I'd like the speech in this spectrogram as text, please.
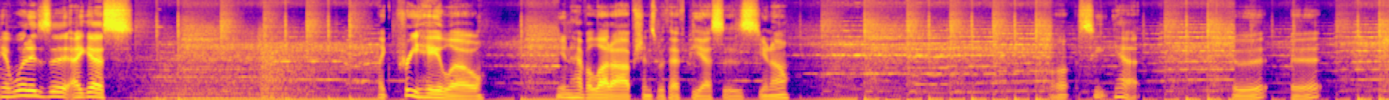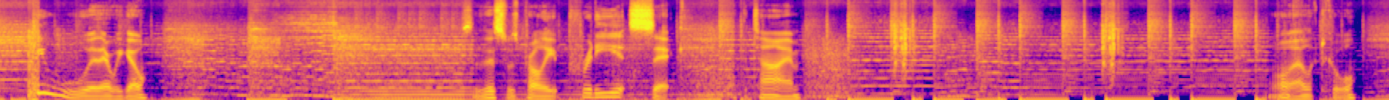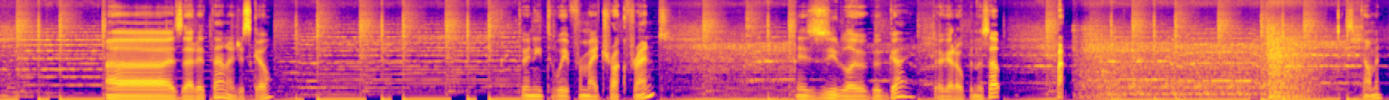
Yeah, what is it? I guess like pre-Halo, you didn't have a lot of options with FPSs, you know? Oh, see, yeah. Uh, uh. Pew, there we go. So this was probably pretty sick at the time. Oh, that looked cool. Uh, is that it then? I just go? Do I need to wait for my truck friend? Is like a good guy? Do I gotta open this up? It's coming.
